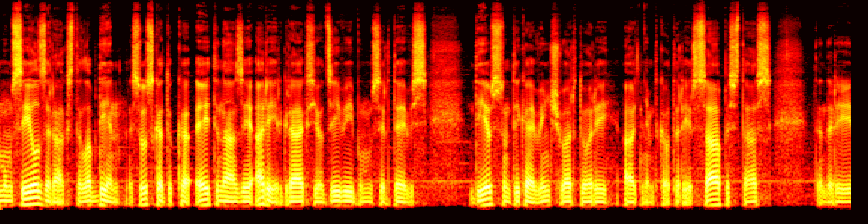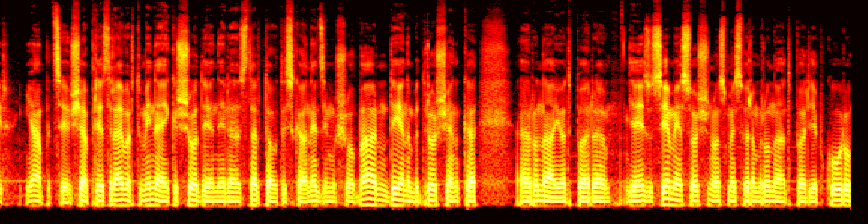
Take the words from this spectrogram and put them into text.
mums Ilze raksta, labdien, es uzskatu, ka eitanāzija arī ir grēks, jo dzīvību mums ir devis Dievs, un tikai viņš var to arī atņemt, kaut arī ir sāpes, tās tad arī ir jāpacieš. Jā, Pries Raivar, tu minēji, ka šodien ir starptautiskā nedzimušo bērnu diena, bet droši vien, ka runājot par Jēzus iemiesošanos, mēs varam runāt par jebkuru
